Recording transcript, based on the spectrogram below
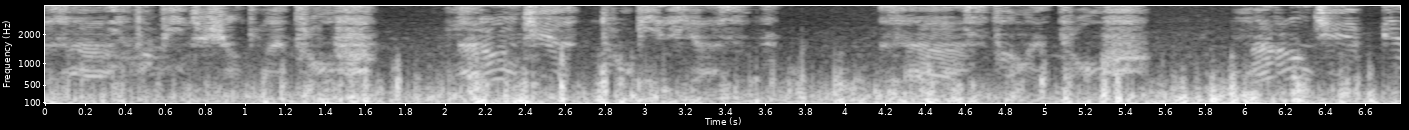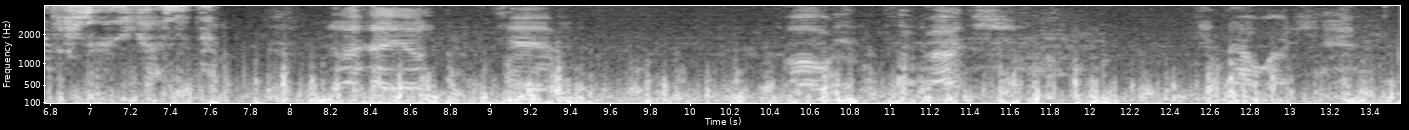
Za 150 metrów na rondzie drugi zjazd. Za 100 metrów na rondzie pierwszy zjazd. Trochę ją tu chciałem oszukiwać. Nie dała się.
